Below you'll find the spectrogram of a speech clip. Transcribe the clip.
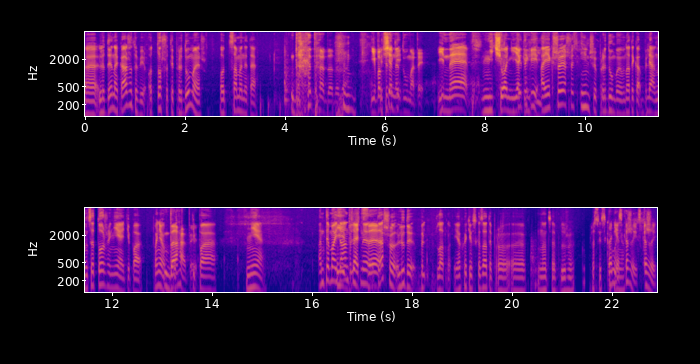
Е, людина каже тобі, от то, що ти придумаєш, от саме не те. Да, да, да, да, да. І взагалі не такий- думати. І не нічого Ти ніяких такий, дій. а якщо я щось інше придумаю, вона така, бля, ну це теж ні, типа, поняв? Да, ти- Типа, ні. Антимайдан І, це ж не це- те, що люди. Бл... Ладно, я хотів сказати про. Е... Ну, це дуже російська Та ні, скажи, скажи.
